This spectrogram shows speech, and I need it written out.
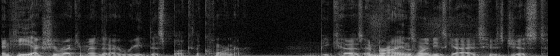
And he actually recommended I read this book, The Corner, because, and Brian's one of these guys who's just,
